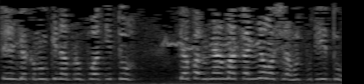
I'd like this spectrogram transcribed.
Sehingga kemungkinan perempuan itu dapat menyelamatkan nyawa si rambut putih itu.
